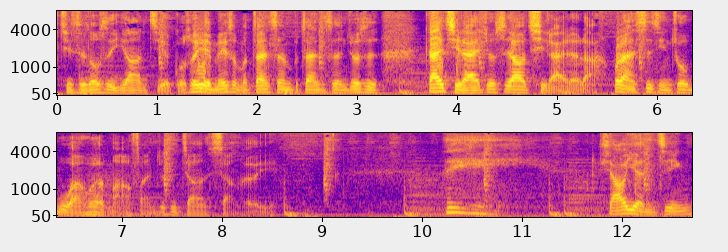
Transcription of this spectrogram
其实都是一样的结果，所以也没什么战胜不战胜，就是该起来就是要起来了啦，不然事情做不完会很麻烦，就是这样想而已。嘿，小眼睛，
